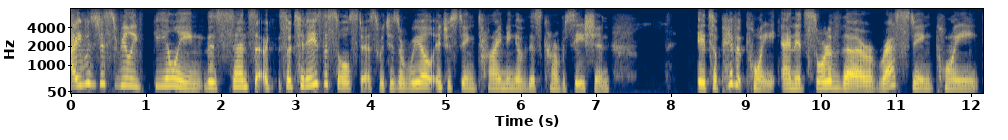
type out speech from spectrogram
I was just really feeling this sense. That, uh, so today's the solstice, which is a real interesting timing of this conversation. It's a pivot point, and it's sort of the resting point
